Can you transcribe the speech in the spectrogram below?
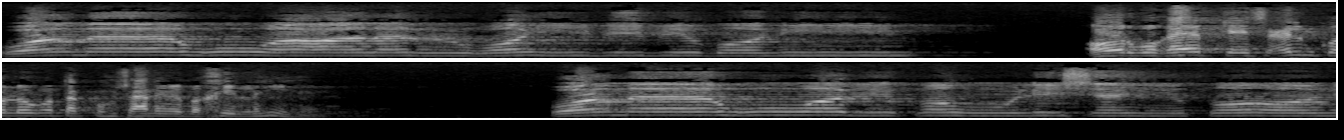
وما هو على الغيب بضنين اور وہ غیب کے اس علم کو لوگوں تک پہنچانے میں بخیل نہیں ہے۔ وما هو بقول شيطان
